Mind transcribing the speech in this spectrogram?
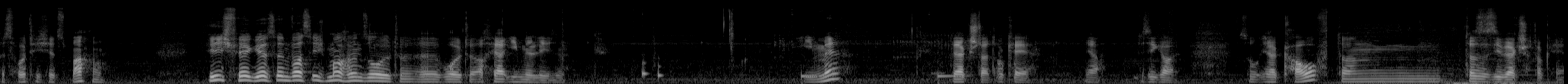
Was wollte ich jetzt machen? Ich vergessen, was ich machen sollte, äh, wollte. Ach ja, E-Mail lesen. E-Mail? Werkstatt, okay. Ja, ist egal. So, er kauft, dann... Das ist die Werkstatt, okay.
